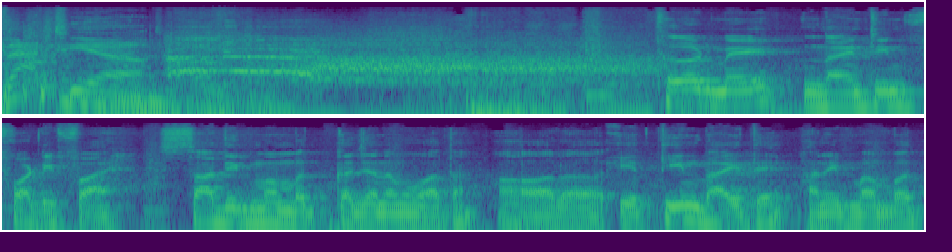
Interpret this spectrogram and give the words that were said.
that year third मई 1945 सादिक मोहम्मद का जन्म हुआ था और ये तीन भाई थे, हनीफ मोहम्मद,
